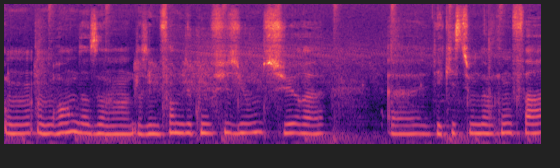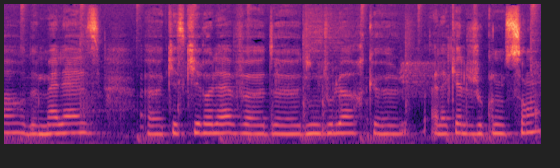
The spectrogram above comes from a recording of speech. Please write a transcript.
on, rentre dans, un, dans, une forme de confusion sur euh, euh, des questions d'inconfort, de malaise, qu'est-ce qui relève d'une douleur que, à laquelle je consens,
